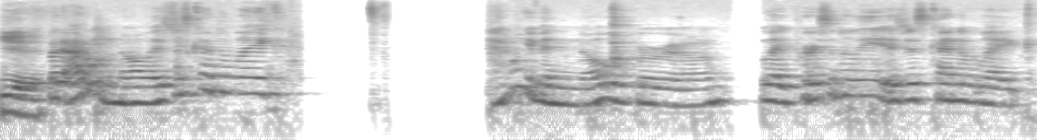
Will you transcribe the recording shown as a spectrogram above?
Yeah. But I don't know. It's just kind of like I don't even know for real. Like personally, it's just kind of like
